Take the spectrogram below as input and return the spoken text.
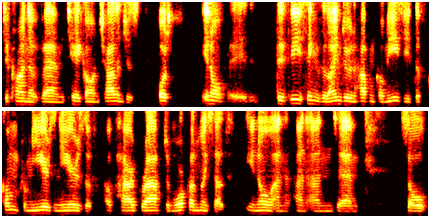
to kind of um, take on challenges. But you know, eh, these things that I'm doing haven't come easy. They've come from years and years of, of hard graft and work on myself, you know, and and and um, so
